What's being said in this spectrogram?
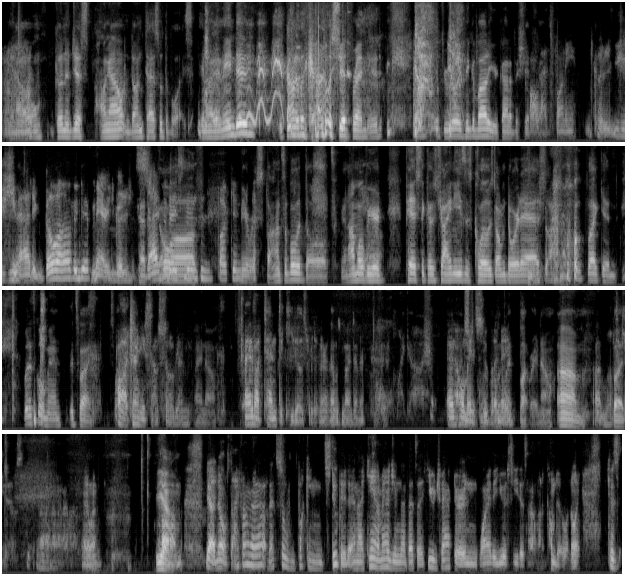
You know, couldn't have just hung out and done tests with the boys. You know what I mean, dude? You're kind of a kind of a shit friend, dude. if you really think about it, you're kind of a shit Oh, friend. that's funny. You could you, had to go off and get married. You could have just Had sat in the basement off, and fucking. Be a responsible adult, and I'm over here pissed because Chinese is closed on DoorDash. So I'm fucking, but it's cool, man. It's fine. It's fine. Oh, Chinese sounds so good. I know. I had about ten taquitos for dinner. That was my dinner, Oh my gosh. and homemade soup I made. My butt right now. Um. I love But- taquitos. Uh, anyway, Yeah. um, yeah, no, I found that out. That's so fucking stupid, and I can't imagine that that's a huge factor in why the UFC does not want to come to Illinois. Because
